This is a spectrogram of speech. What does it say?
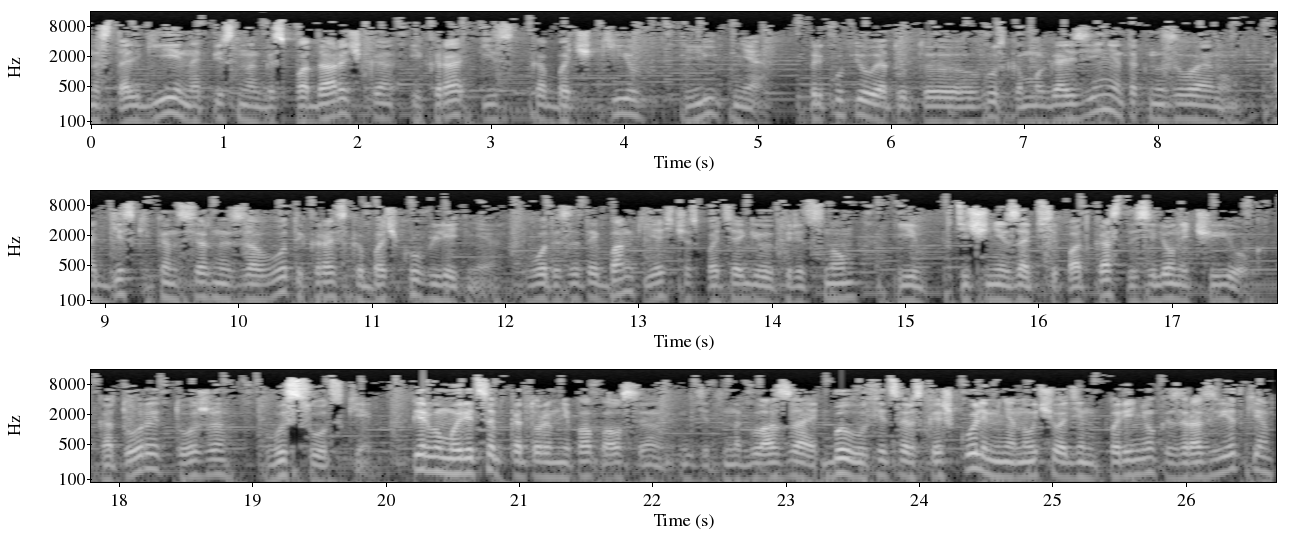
ностальгии. Написано «Господарочка. Икра из кабачки литня». Прикупил я тут э, в русском магазине, так называемом, Одесский консервный завод икра из кабачков летняя. Вот из этой банки я сейчас подтягиваю перед сном и в течение записи подкаста зеленый чаек, который тоже высоцкий. Первый мой рецепт, который мне попался где-то на глаза, был в офицерской школе. Меня научил один паренек из разведки.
